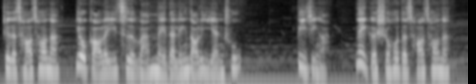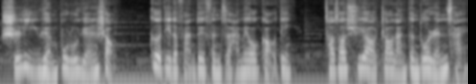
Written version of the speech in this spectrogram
这个曹操呢，又搞了一次完美的领导力演出。毕竟啊，那个时候的曹操呢，实力远不如袁绍，各地的反对分子还没有搞定。曹操需要招揽更多人才，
